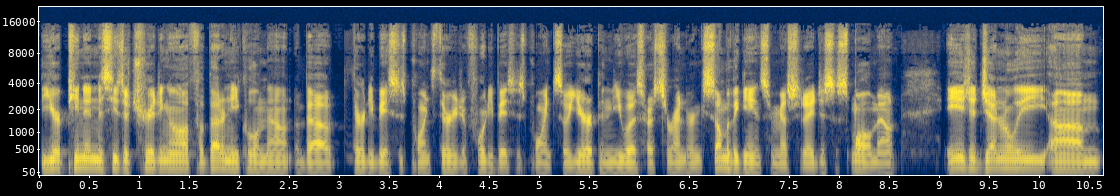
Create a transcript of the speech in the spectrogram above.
The European indices are trading off about an equal amount, about 30 basis points, 30 to 40 basis points. So Europe and the US are surrendering some of the gains from yesterday, just a small amount. Asia generally um,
